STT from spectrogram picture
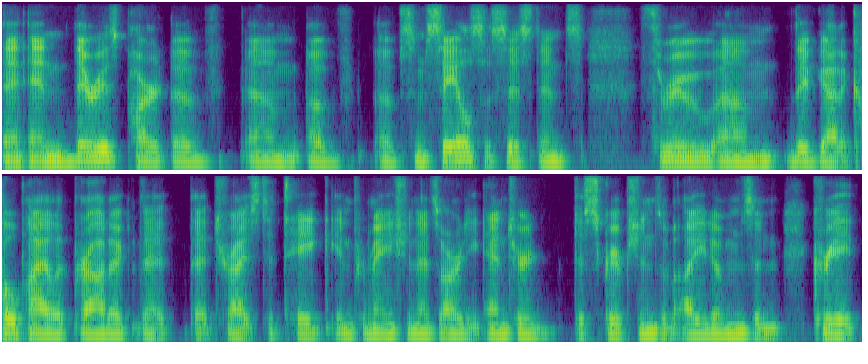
and, and there is part of um, of of some sales assistance through um, they've got a copilot product that that tries to take information that's already entered descriptions of items and create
